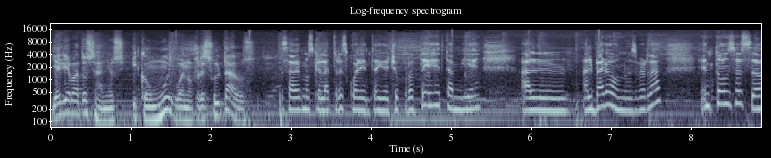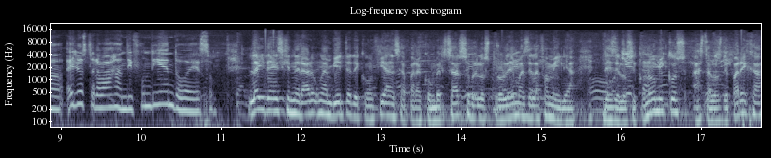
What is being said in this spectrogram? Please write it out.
ya lleva dos años y con muy buenos resultados. Sabemos que la 348 protege también al, al varón, ¿no es verdad? Entonces ah, ellos trabajan difundiendo eso. La idea es generar un ambiente de confianza para conversar sobre los problemas de la familia, desde los económicos hasta los de pareja,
